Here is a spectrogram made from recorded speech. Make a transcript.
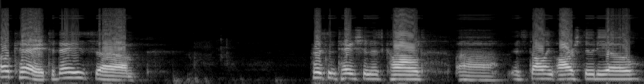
Okay, today's um, presentation is called uh, Installing RStudio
